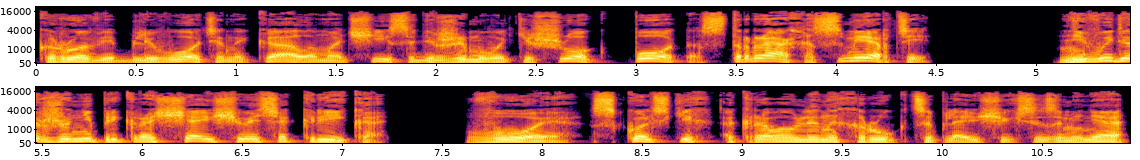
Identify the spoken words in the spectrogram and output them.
Крови, блевотины, кала, мочи, содержимого кишок, пота, страха, смерти. Не выдержу непрекращающегося крика, воя, скользких окровавленных рук, цепляющихся за меня,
